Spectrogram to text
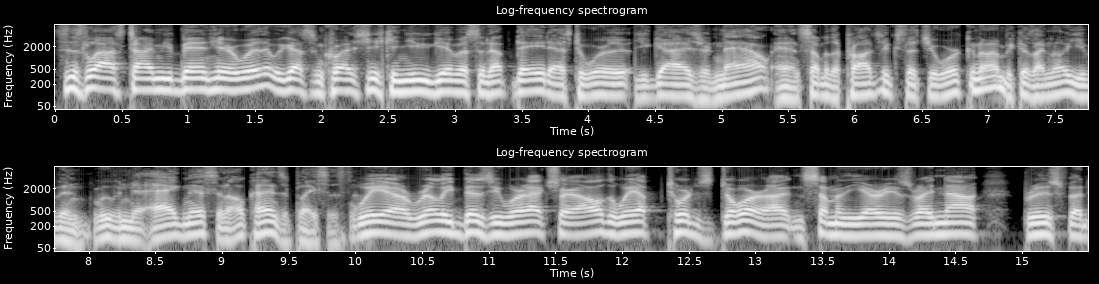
Since last time you've been here with it, we got some questions. Can you give us an update as to where you guys are now and some of the projects that you're working on? Because I know you've been moving to Agness and all kinds of places. We are really busy. We're actually all the way up towards Dora uh, in some of the areas right now, Bruce. But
